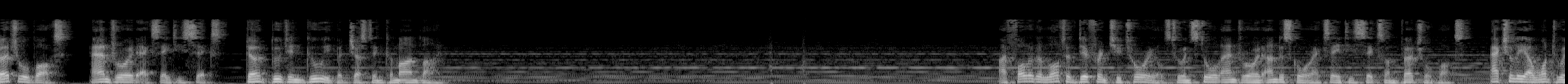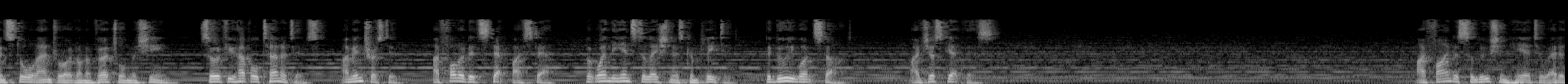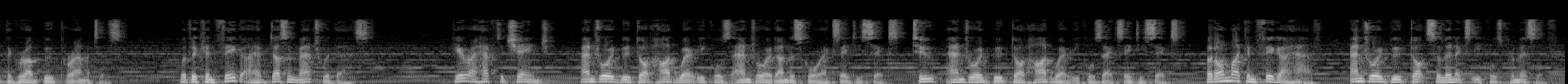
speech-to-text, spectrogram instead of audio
VirtualBox, Android x86, don't boot in GUI but just in command line. I followed a lot of different tutorials to install Android underscore x86 on VirtualBox. Actually I want to install Android on a virtual machine, so if you have alternatives, I'm interested. I followed it step by step, but when the installation is completed, the GUI won't start. I just get this. I find a solution here to edit the grub boot parameters. But the config I have doesn't match with this. Here I have to change Android boot.hardware equals Android underscore x86 to Android boot.hardware equals x86, but on my config I have Android equals permissive.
